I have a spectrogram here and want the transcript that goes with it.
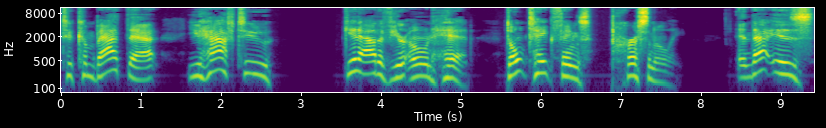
to combat that, you have to get out of your own head. Don't take things personally. And that is,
